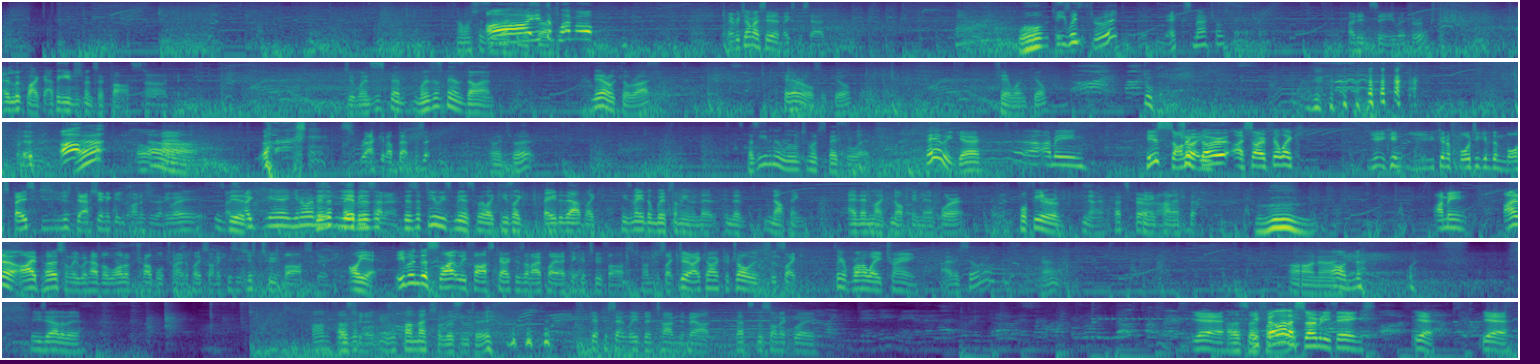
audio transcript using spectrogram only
How much does he Oh, reckon hit the up? platform! Every time I see that, it makes me sad. Whoa, he went through it. Next match on stream? I didn't see he went through it. It looked like. I think he just went so fast. Oh, okay. Dude, when's this man? When's this man's dying? Nair will kill, right? Fair also kill. Fair won't kill. Oh! Ah! Oh, Ah. man. Racking up that percent. I went through it. Suppose even a little too much space to the left. There we go. Uh, I mean, here's Sonic Sure, though. I so I feel like you can you can afford to give them more space because you just dash in and get your punishes anyway. There's I- I- yeah, you know what I mean. a, yeah, there's I a, there's a few he's missed where like he's like baited out, like he's made them whiff something into, into nothing, and then like not been there for it, for fear of you know That's fair getting enough. punished. But I mean, I know I personally would have a lot of trouble trying to play Sonic because he's just too fast, dude. oh yeah, Even the slightly fast characters that I play, I think are too fast. I'm just like, dude, I can't control this. It's like it's like a runaway train. Ivy still up? No. Oh no. Oh no, he's out of there. That was, a, Unfortunate. it was a fun match to listen to. Get percent lead, then time them out. That's the Sonic way. Yeah, That was so you fell out of so many things. Yeah, yeah.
